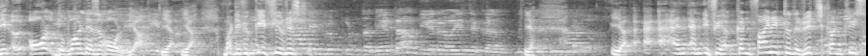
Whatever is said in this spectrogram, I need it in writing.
the uh, all the world as a whole, yeah, yeah, yeah. But if you if you if you put the data, there is the yeah, uh, yeah, and and if you confine it to the rich countries,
